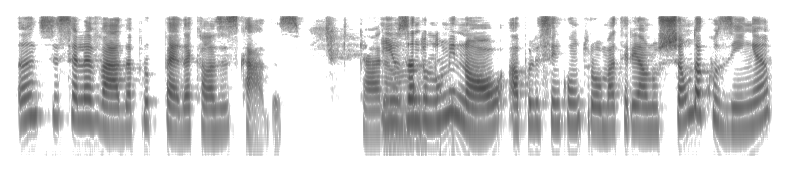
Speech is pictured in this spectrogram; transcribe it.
antes de ser levada para o pé daquelas escadas. Caramba. E usando luminol, a polícia encontrou material no chão da cozinha,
